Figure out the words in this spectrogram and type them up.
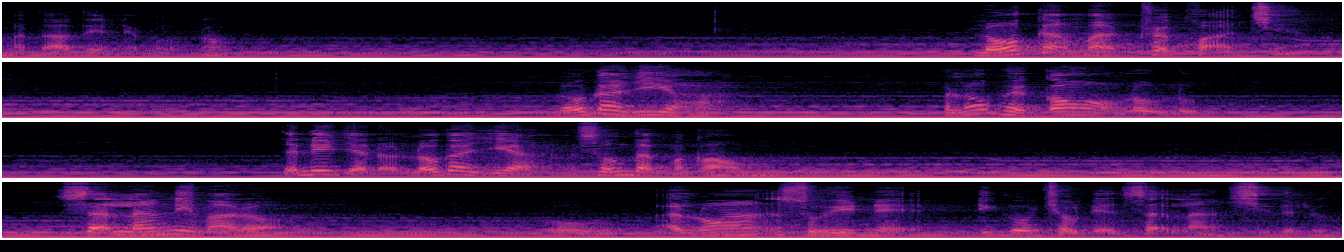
မှတ်သားတဲ့နေပေါ့နော်လောကမှာထွက်ခွာခြင်း လောကကြီးဟာဘလောက်ပဲကောင်းအောင်လုပ်လို့ဒီနေ့ကျတော့လောကကြီးကအဆုံးသတ်မကောင်းဘူးဇလန်းနေမှာတော့ဟိုအလွမ်းအဆွေးနဲ့ဒီကုန်းချုပ်တဲ့ဇလန်းရှိတယ်လို့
